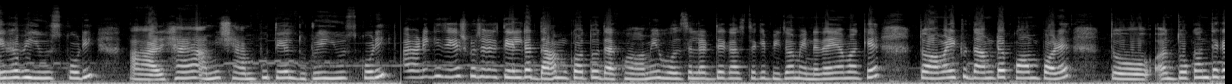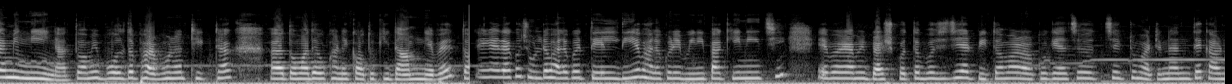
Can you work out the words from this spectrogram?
এইভাবে ইউজ করি। আর হ্যাঁ আমি শ্যাম্পু তেল দুটোই ইউজ করি। আর অনেকে জিজ্ঞেস করছে তেলটার দাম কত? দেখো, আমি হোলসেলারদের কাছ থেকে প্রীতম এনে দেয় আমাকে। তো আমার একটু দামটা কম পড়ে। তো দোকান থেকে আমি নিই না। তো আমি বলতে পারব না ঠিকঠাক তোমাদের ওখানে কত কি দাম নেবে। তো এখানে দেখো, চুলটা ভালো করে তেল দিয়ে ভালো করে বিনি পাকিয়ে নিয়েছি। এবার আমি ব্রাশ করতে বসেছি। আর প্রীতম আর অর্ক গেছে হচ্ছে একটু মাটন আনতে। কারণ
